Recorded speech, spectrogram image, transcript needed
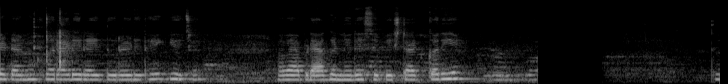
બટેટાનું ફરાળી રાયતું રેડી થઈ ગયું છે. હવે આપણે આગળની રેસીપી સ્ટાર્ટ કરીએ. તો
